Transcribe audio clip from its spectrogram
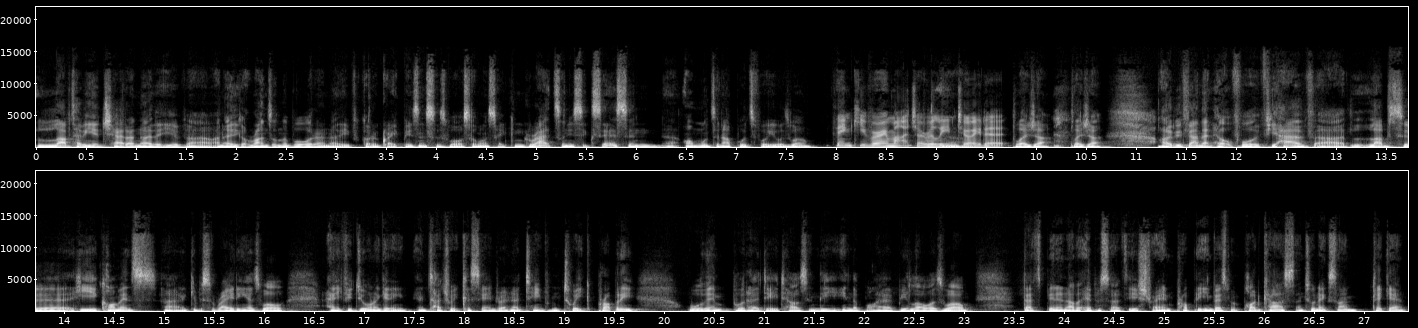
loved having a chat. I know that you've, uh, I know you've got runs on the board. I know you've got a great business as well. So I want to say congrats on your success and uh, onwards and upwards for you as well. Thank you very much. I really enjoyed it. Pleasure, pleasure. I hope you found that helpful. If you have, uh, love to hear your comments. Uh, give us a rating as well. And if you do want to get in, in touch with Kassandra and her team from Tweaq Property, we'll then put her details in the in the bio below as well. That's been another episode of the Australian Property Investment Podcast. Until next time, take care.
